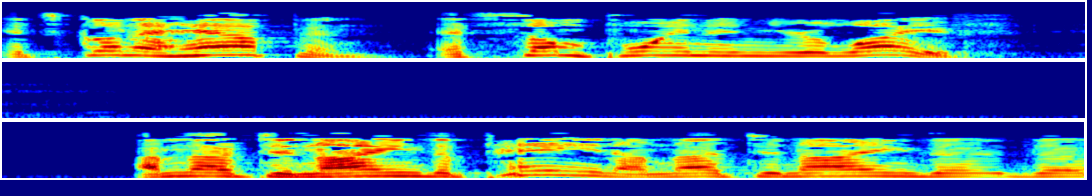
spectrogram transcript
It's going to happen at some point in your life. I'm not denying the pain. I'm not denying the, the,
